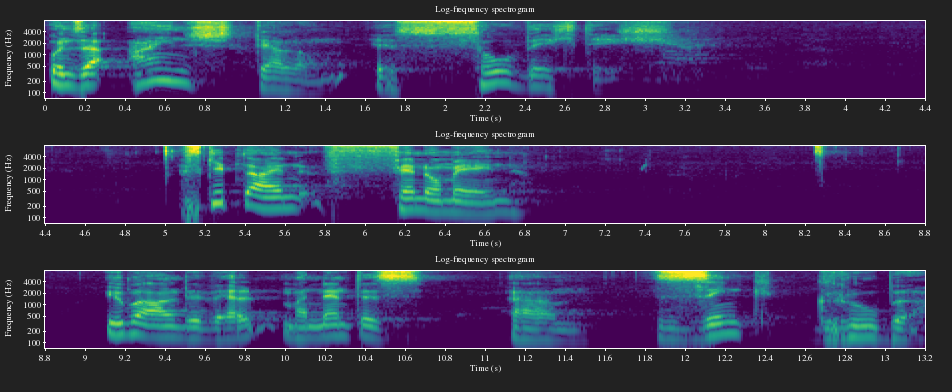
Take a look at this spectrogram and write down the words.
Unsere Einstellung ist so wichtig. Es gibt ein Phänomen überall in der Welt, man nennt es ähm, Sinkgrube.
